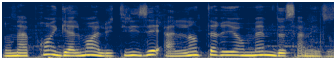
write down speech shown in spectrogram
on apprend également à l'utiliser à l'intérieur même de sa maison.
